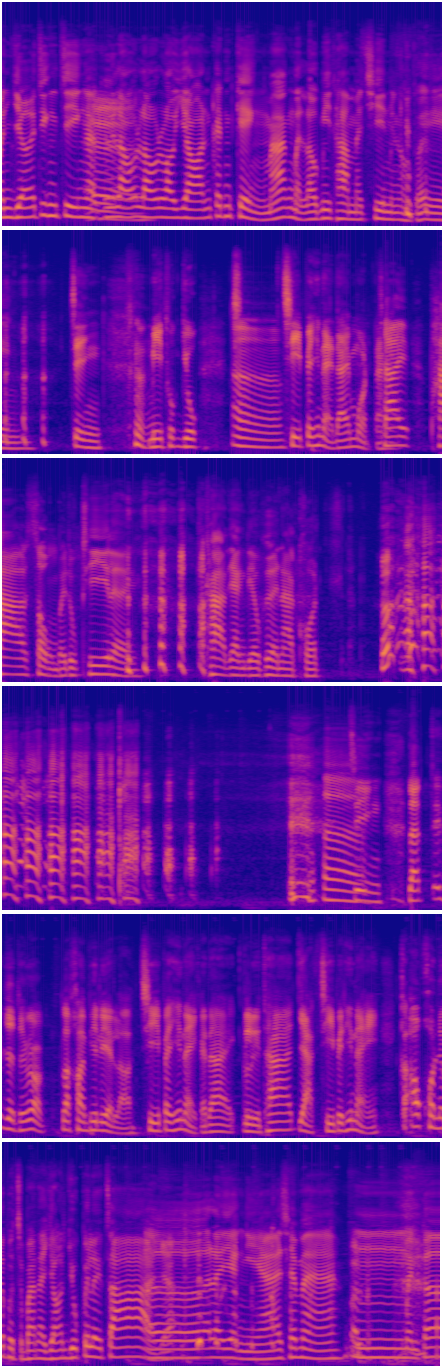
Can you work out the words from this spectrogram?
มันเยอะจริง ๆอะคือเราเราเราย้อนกันเก่งมากเหมือนเรามี time machine เป็นของตัวเอง จริงมีทุกยุคเออชี้ไปที่ไหนได้หมดนะใช่พาส่งไปทุกที่เลย ขาดอย่างเดียวคืออนาคตเอเออ จริง แล้วอยากจะบอกละครพีเรียดเหรอ ชี้ไปที่ไหนก็ได้ หรือถ้าอยากชี้ไปที่ไหน ก็เอาคนในปัจจุบันอะย้อนยุคไปเลยจ้าเออย่างเงี้ยออะไรอย่างเงี้ยใช่ไหมอืมมันก็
